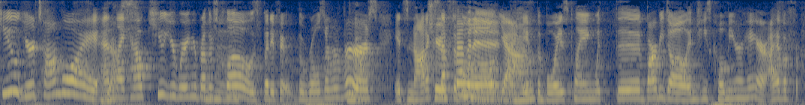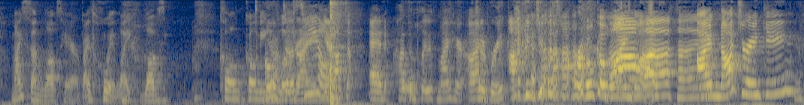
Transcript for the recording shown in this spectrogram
cute! You're a tomboy, and Yes. like how cute you're wearing your brother's mm-hmm. clothes. But if it, the roles are reversed, it's not Too acceptable. feminine, Yeah, yeah. if the boy is playing with the Barbie doll and he's combing her hair. I have a fr- my son loves hair, by the way, like loves comb- combing Oh, and blow does drying. yeah. have to and have him play with my hair. I, it break? I just broke a wine glass. I'm not drinking,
